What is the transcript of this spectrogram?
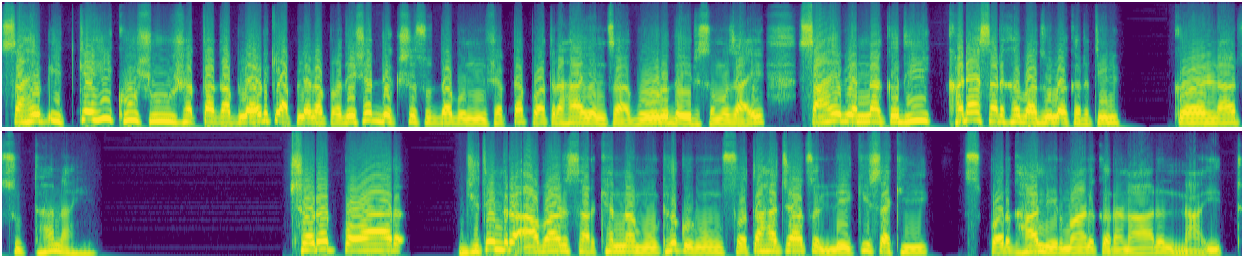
साहेब इतकेही खुश होऊ शकतात आपल्यावर की आपल्याला प्रदेशाध्यक्ष सुद्धा बनवू शकतात. मात्र हा यांचा गोड गैरसमज आहे. साहेब यांना कधी खड्यासारखं बाजूला करतील कळणार सुद्धा नाही. शरद पवार जितेंद्र आव्हाड सारख्यांना मोठं करून स्वतःच्याच लेकीसाठी स्पर्धा निर्माण करणार नाहीत.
